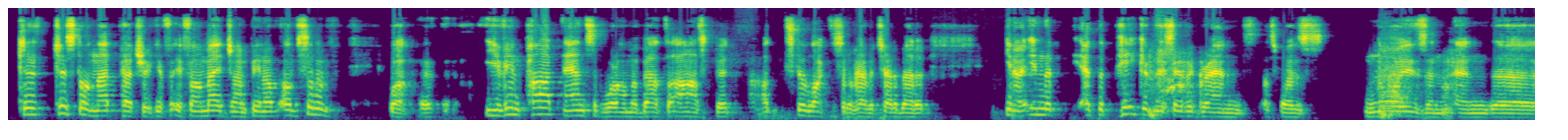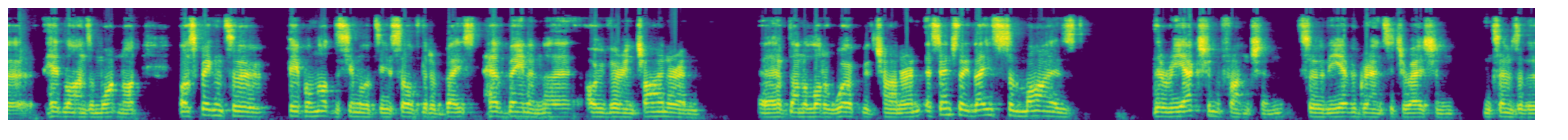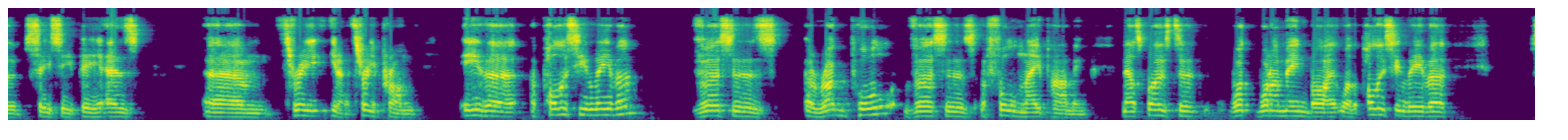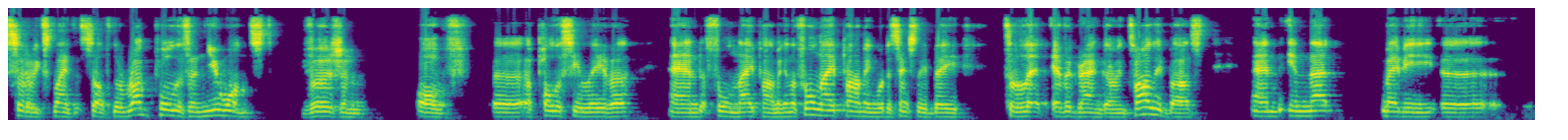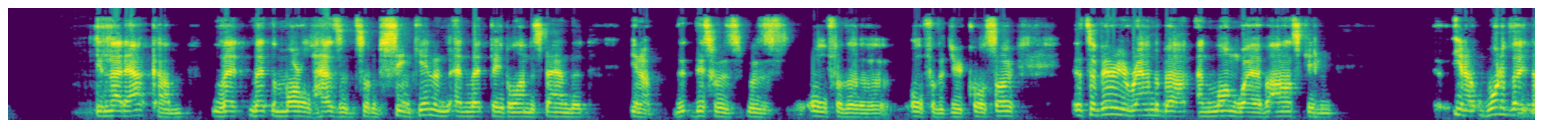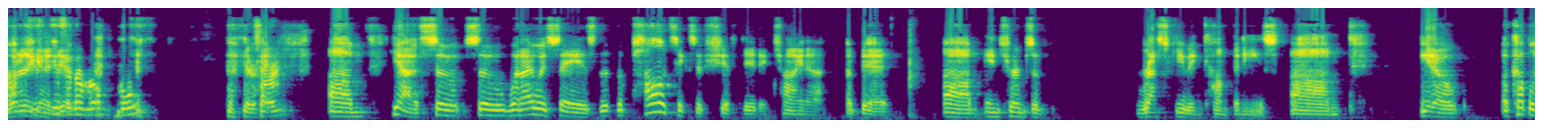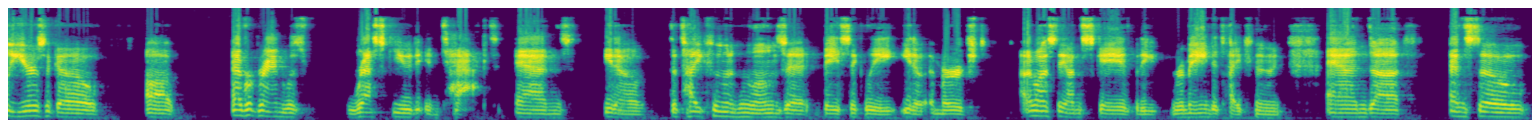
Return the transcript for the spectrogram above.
Just, just on that, Patrick, if, if I may jump in, I've, I've sort of, well, uh, you've in part answered what I'm about to ask, but I'd still like to sort of have a chat about it. You know, in the at the peak of this Evergrande, I suppose, noise and and uh, headlines and whatnot, I was speaking to people not dissimilar to yourself that have based have been in, uh, over in China and uh, have done a lot of work with China, and essentially they surmised the reaction function to the Evergrande situation in terms of the CCP as um, three, you know, three pronged. Either a policy lever versus a rug pull versus a full napalming. Now, as opposed to what, what I mean by, well, the policy lever sort of explains itself. The rug pull is a nuanced version of uh, a policy lever and a full napalming. And the full napalming would essentially be to let Evergrande go entirely bust. And in that, maybe uh, in that outcome, let let the moral hazard sort of sink in and, and let people understand that you know th- this was was all for the all for the due course. So it's a very roundabout and long way of asking. You know, what have they done? What are they is, is it a wrong call? right. Sorry. Um, yeah. So so what I would say is that the politics have shifted in China a bit um, in terms of rescuing companies. Um, you know, a couple of years ago, uh, Evergrande was rescued intact, and you know the tycoon who owns it basically you know emerged. I don't want to say unscathed, but he remained a tycoon, and uh, and so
